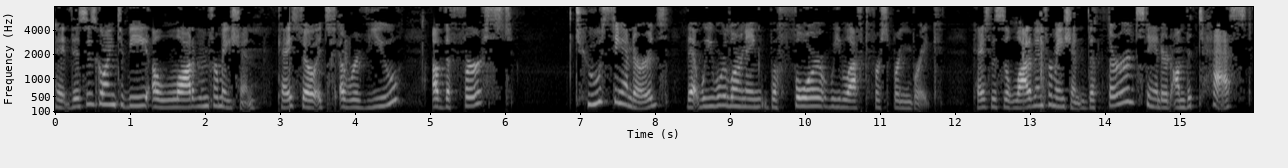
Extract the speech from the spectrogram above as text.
Okay, this is going to be a lot of information. Okay, so it's a review of the first two standards that we were learning before we left for spring break. Okay, so this is a lot of information. The third standard on the test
